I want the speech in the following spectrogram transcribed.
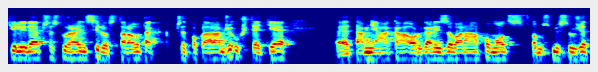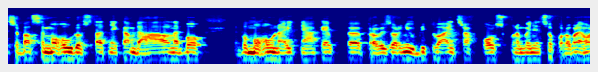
ti lidé přes tu hranici dostanou, tak předpokládám, že už teď je Eh, tam nějaká organizovaná pomoc v tom smyslu, že třeba se mohou dostat někam dál nebo, nebo mohou najít nějaké eh, provizorní ubytování třeba v Polsku nebo něco podobného,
